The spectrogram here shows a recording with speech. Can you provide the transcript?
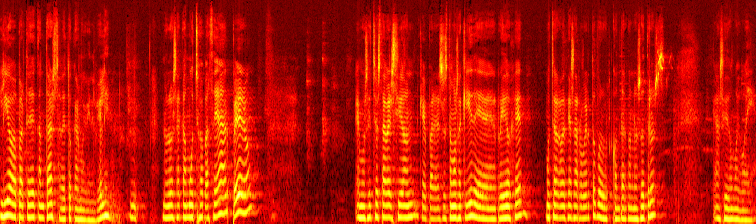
Lío, aparte de cantar, sabe tocar muy bien el violín. No lo saca mucho a pasear, pero hemos hecho esta versión, que para eso estamos aquí, de Radiohead. Muchas gracias a Roberto por contar con nosotros. Ha sido muy guay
